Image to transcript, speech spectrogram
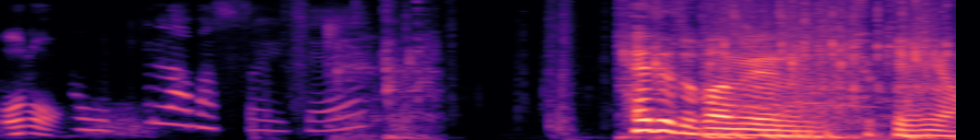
번호. 5킬 남았어 이제. 헤드 두 방은 좋긴 해요.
